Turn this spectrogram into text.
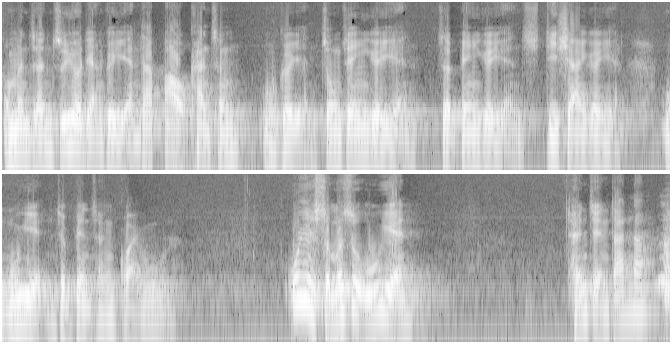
我们人只有两个眼，他把我看成。五个眼，中间一个眼，这边一个眼，底下一个眼，五眼就变成怪物了。为什么是无眼？很简单呐、啊，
